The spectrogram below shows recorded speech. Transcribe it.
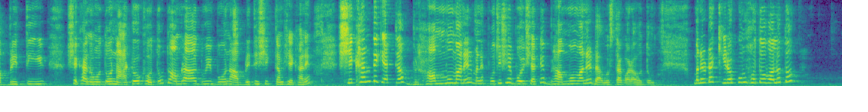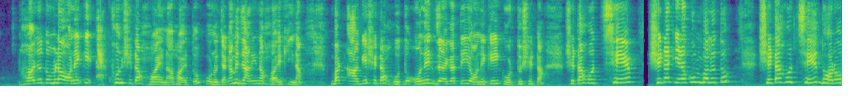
আবৃত্তি শেখানো হতো, নাটক হতো। তো আমরা দুই বোন আবৃত্তি শিখতাম সেখানে। সেখান থেকে একটা ভ্রাম্যমানের মানে পঁচিশে বৈশাখে ভ্রাম্যমানের ব্যবস্থা করা হতো। মানে ওটা কীরকম হতো বলো তো হয়তো তোমরা অনেকে এখন সেটা হয় না হয়তো, কোনো জায়গায়, আমি জানি না হয় কি না বাট আগে সেটা হতো, অনেক জায়গাতেই অনেকেই করতো সেটা। সেটা হচ্ছে, সেটা কীরকম বলো তো সেটা হচ্ছে, ধরো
